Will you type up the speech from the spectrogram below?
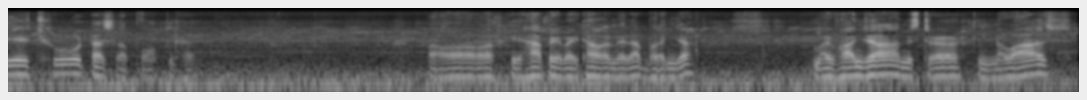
ये छोटा सा पॉन्ड है। और यहाँ पे बैठा हुआ मेरा भांजा। मैं भांजा मिस्टर नवाज़।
